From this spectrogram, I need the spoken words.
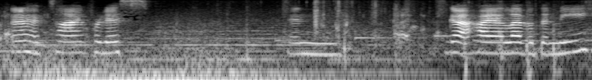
I don't have time for this. And got higher level than me.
